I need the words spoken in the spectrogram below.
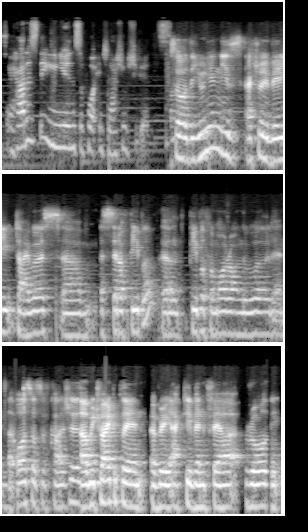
So, how does the union support international students? So, the union is actually a very diverse um, set of people, uh, people from all around the world and all sorts of cultures. Uh, we try to play an, a very active and fair role in,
